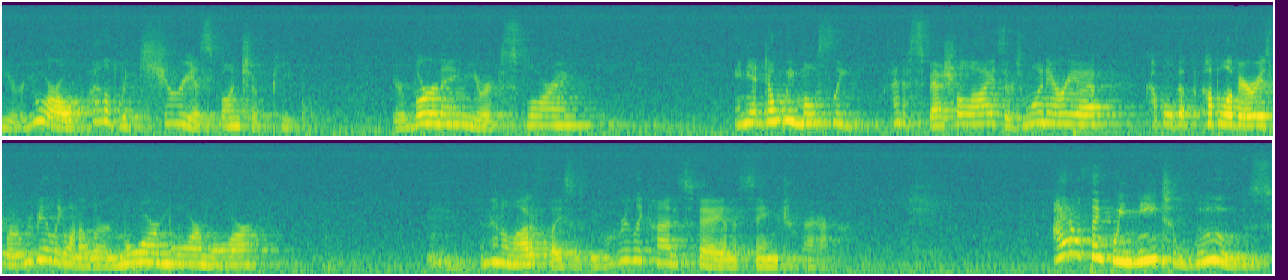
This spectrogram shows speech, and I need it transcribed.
here. You are a wildly curious bunch of people. You're learning, you're exploring. And yet, don't we mostly kind of specialize? There's one area, a couple of, couple of areas where we really want to learn more, more, more. And then a lot of places we really kind of stay in the same track. I don't think we need to lose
